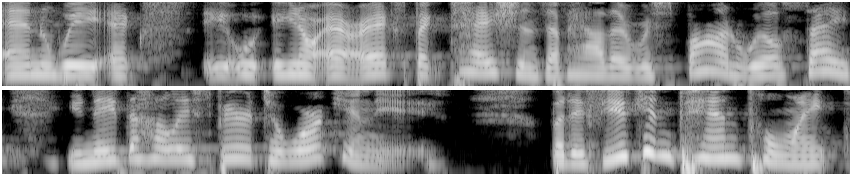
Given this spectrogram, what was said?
And we, ex, you know, our expectations of how they respond, we'll say, you need the Holy Spirit to work in you. But if you can pinpoint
